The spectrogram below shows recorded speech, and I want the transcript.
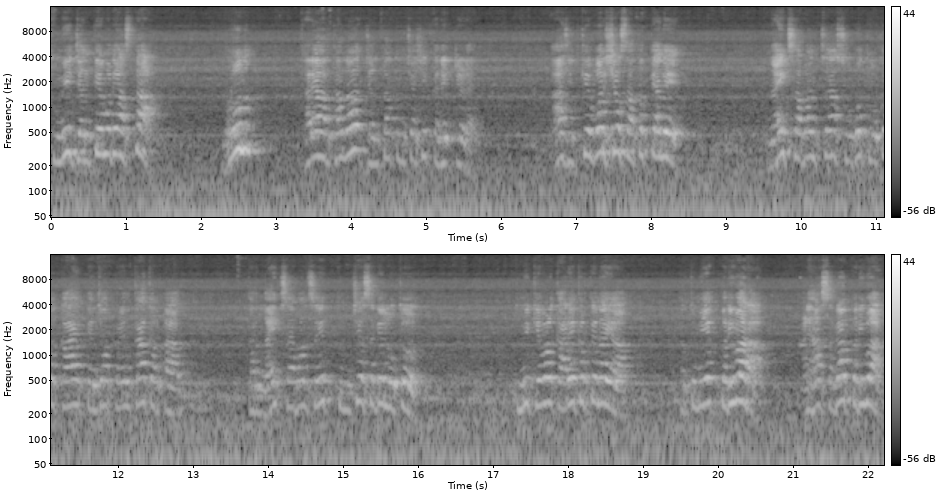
तुम्ही जनतेमध्ये असता म्हणून खऱ्या अर्थानं जनता तुमच्याशी कनेक्टेड आहे. आज इतके वर्ष सातत्याने नाईक साहेबांच्या सोबत लोक काय त्यांच्यावर प्रेम का करतात? तर नाईक साहेबांसहित तुमचे सगळे लोक तुम्ही केवळ कार्यकर्ते नाही आहात तर तुम्ही एक परिवार आहात. आणि हा सगळा परिवार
